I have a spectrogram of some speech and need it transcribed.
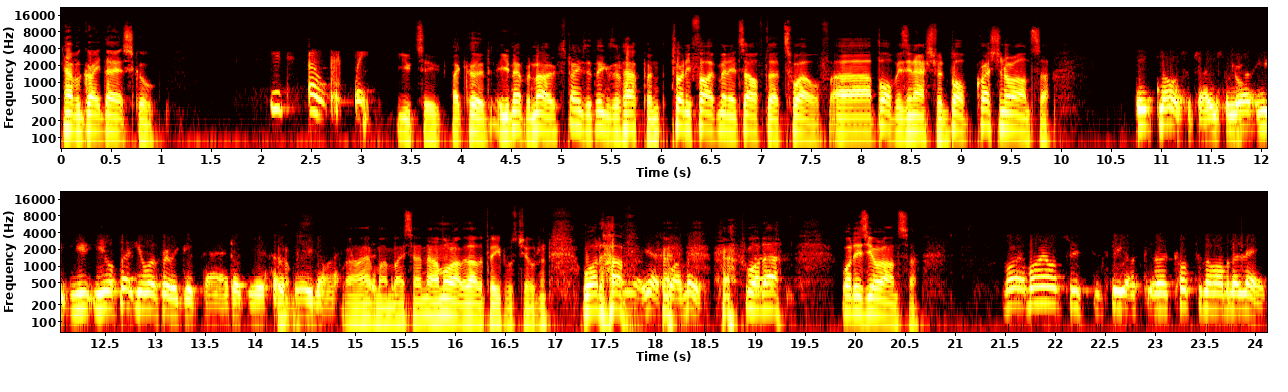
Have a great day at school. You t- oh, wait. You too. I could. You never know. Stranger things have happened. 25 minutes after 12. Uh, Bob is in Ashford. Bob, question or answer? It's nice James. And uh, you, you, you, I bet you're a very good dad, aren't you? That's very nice. Well, I have my mate. So no, I'm all right with other people's children. What? Um, Yeah, yeah, that's what I mean. what? Uh, what is your answer? My, my answer is to see a, a cost an arm and a leg,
